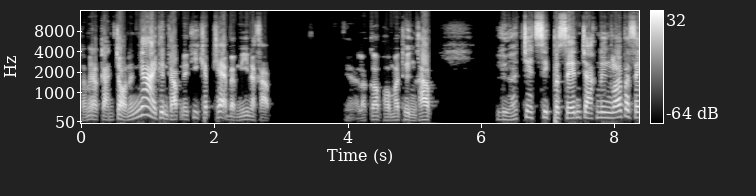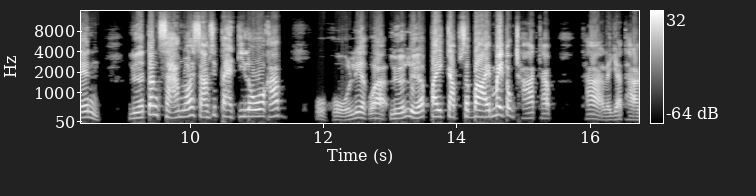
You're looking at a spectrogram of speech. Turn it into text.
ทำให้าการจอดนั้นง่ายขึ้นครับ ในที่แคบๆแบบนี้นะครับเนี่ยแล้วก็พอมาถึงครับ เหลือ 70%จาก 100%เหลือตั้ง 338 กิโลครับ โอ้โห เรียกว่าเหลือเหลือไปกลับสบายไม่ต้องชาร์จครับ ถ้าระยะทาง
